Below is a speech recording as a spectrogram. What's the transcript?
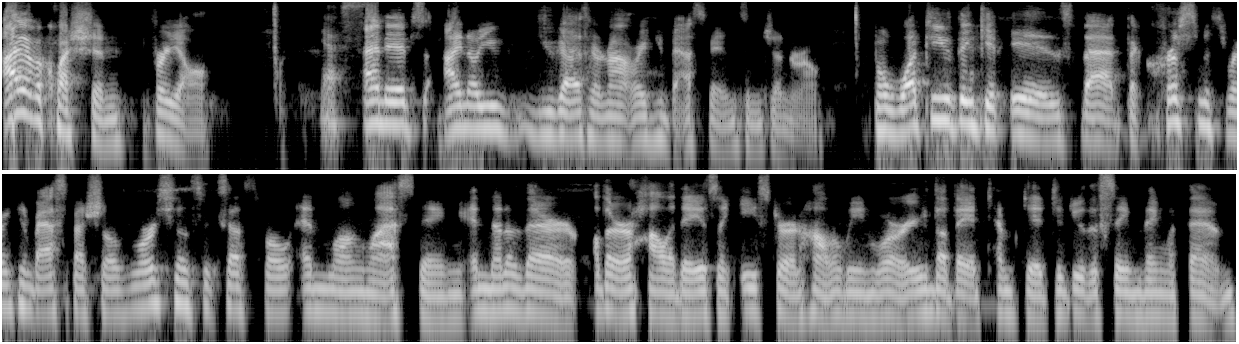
I have a question for y'all. yes. And it's I know you you guys are not Rankin Bass fans in general, but what do you think it is that the Christmas Rankin Bass specials were so successful and long lasting, and none of their other holidays like Easter and Halloween were, even though they attempted to do the same thing with them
